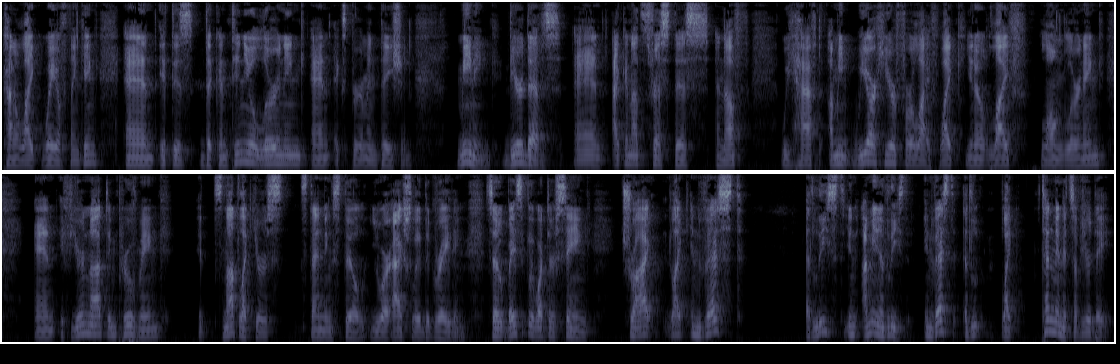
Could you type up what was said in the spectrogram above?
kind of like way of thinking. And it is the continual learning and experimentation. Meaning, dear devs, and I cannot stress this enough. We have to, I mean, we are here for life, like, you know, lifelong learning. And if you're not improving, it's not like you're standing still. You are actually degrading. So basically what they're saying, try, like, invest at least, I mean, at least invest at, like 10 minutes of your day.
